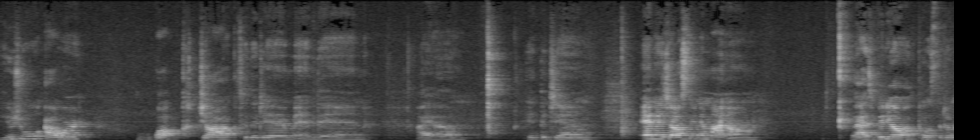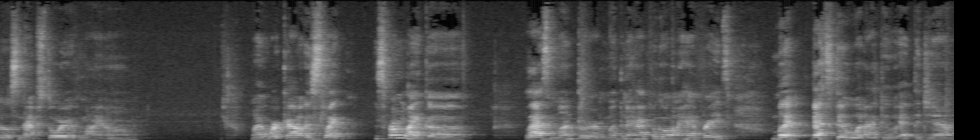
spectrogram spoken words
usual hour walk, jog to the gym, and then I um, hit the gym. And as y'all seen in my um, last video, I posted a little snap story of my um, my workout. It's like, it's from like uh, last month or a month and a half ago when I had braids. But that's still what I do at the gym.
